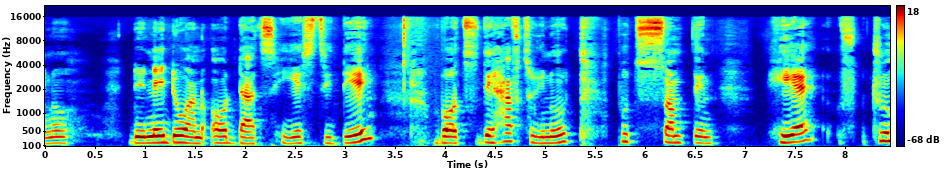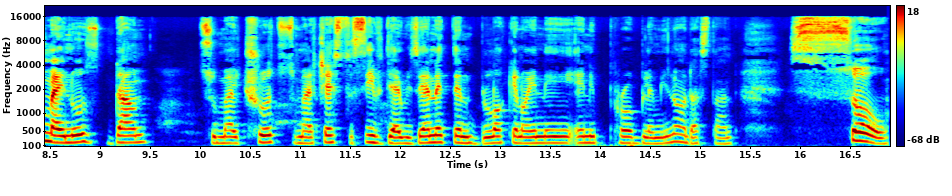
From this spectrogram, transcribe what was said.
you know the needle and all that yesterday. But they have to you know put something here through my nose down to my throat to my chest to see if there is anything blocking or any any problem you know understand? So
